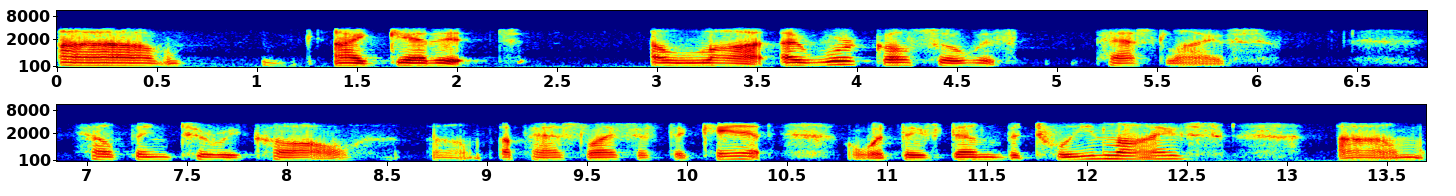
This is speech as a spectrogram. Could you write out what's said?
Um, I get it a lot. I work also with past lives, helping to recall um, a past life if they can't, or what they've done between lives. Um,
